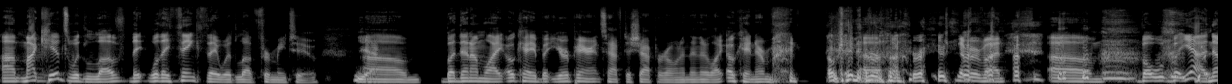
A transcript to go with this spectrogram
Um, my kids would love. They well, they think they would love for me to. Yeah. Um, but then I'm like, okay, but your parents have to chaperone, and then they're like, okay, never mind. Okay, never Uh, mind. Never mind. Um, but but yeah, no.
